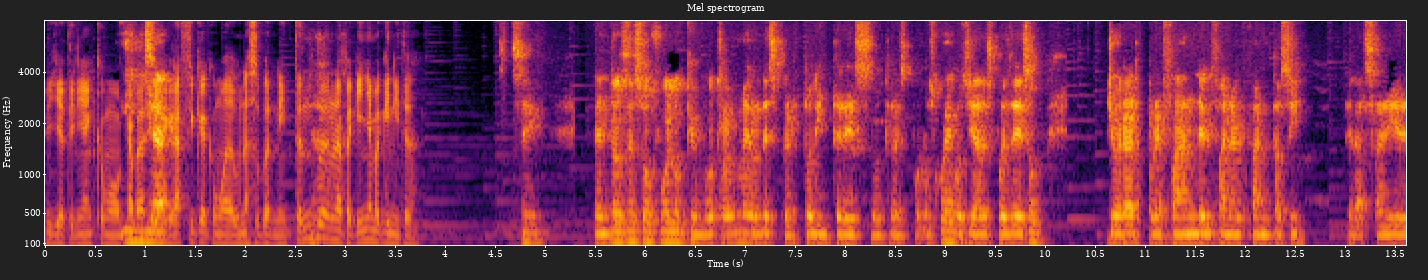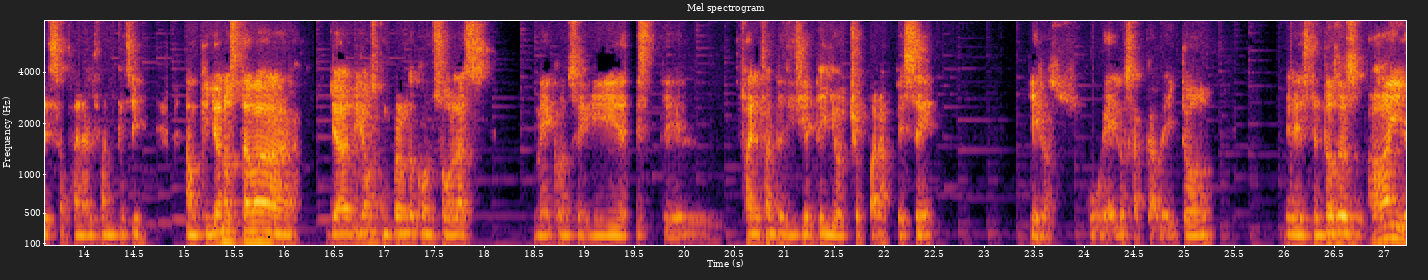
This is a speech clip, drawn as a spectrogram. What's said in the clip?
Y ya tenían como capacidad gráfica como de una Super Nintendo en una pequeña maquinita. Sí. Entonces eso fue lo que otra vez me despertó el interés otra vez por los juegos. Ya después de eso, yo era re fan del Final Fantasy de la serie de Final Fantasy. Aunque yo no estaba ya, digamos, comprando consolas, me conseguí este, el Final Fantasy 7 y 8 para PC. Y los jugué, los acabé y todo. Este, entonces, ay,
